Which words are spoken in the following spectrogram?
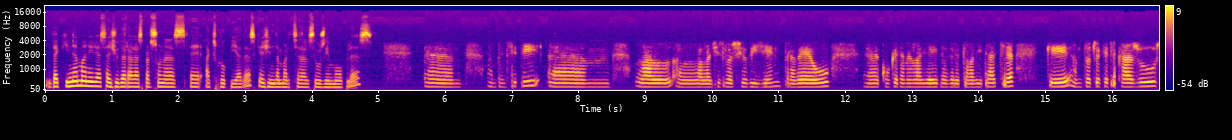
De quina manera s'ajudarà a les persones eh, expropiades que hagin de marxar dels seus immobles? Eh, en principi, eh, la, la legislació vigent preveu, eh, concretament la llei de dret a l'habitatge, que en tots aquests casos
